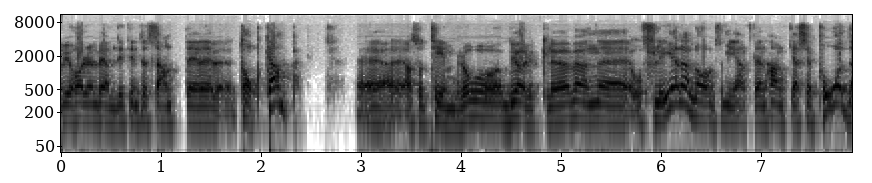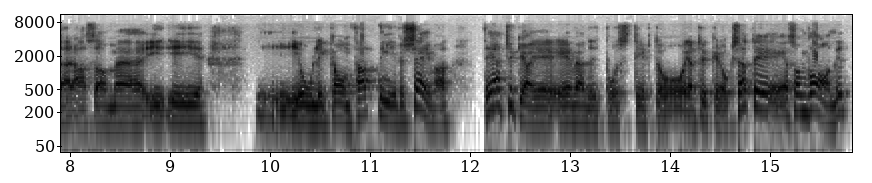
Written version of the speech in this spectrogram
vi har en väldigt intressant eh, toppkamp Eh, alltså Timrå, Björklöven eh, och flera lag som egentligen hankar sig på där alltså med, i, i, i, olika omfattning i och för sig. Va? Det tycker jag är, väldigt positivt och jag tycker också att det är som vanligt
